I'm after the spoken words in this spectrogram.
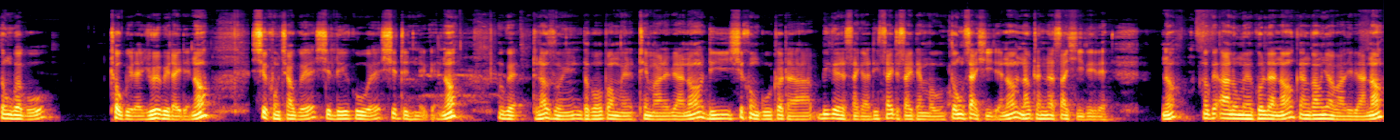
3ခွက်ကို ထုတ်ပေးလိုက်ရွေးပေးလိုက်တယ်နော်8ခု6ခွဲ8လေး9ခွဲ8တစ်နှစ်ကဲနော်ဟုတ်ကဲ့ဒီနောက်ဆိုရင်သဘောပေါက်မယ်ထင်ပါတယ်ဗျာနော်ဒီ8ခု9ထွက်တာပြီးခဲ့တဲ့ site ကဒီ site တစ် site တည်းမဟုတ်ဘူး3 site ရှိတယ်နော်နောက်ထပ်2 site ရှိသေးတယ်နော်ဟုတ်ကဲ့အားလုံးပဲခုလက်နော်ကံကောင်းကြပါလိမ့်ဗျာနော်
